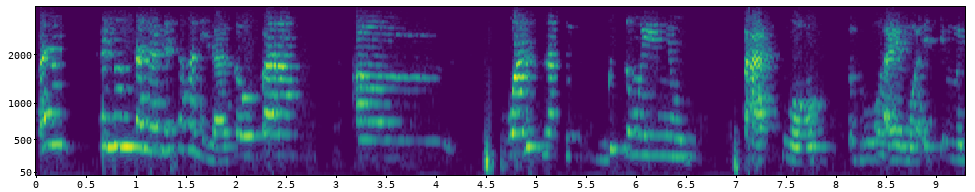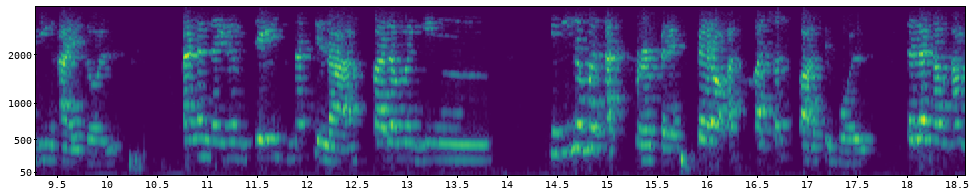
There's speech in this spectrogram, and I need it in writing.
Parang ganun talaga sa kanila. So parang um, once na gusto mo yun yung path mo sa buhay mo is yung maging idol, ano na yun, trade na sila para maging hindi naman as perfect, pero as much as possible, talagang ang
